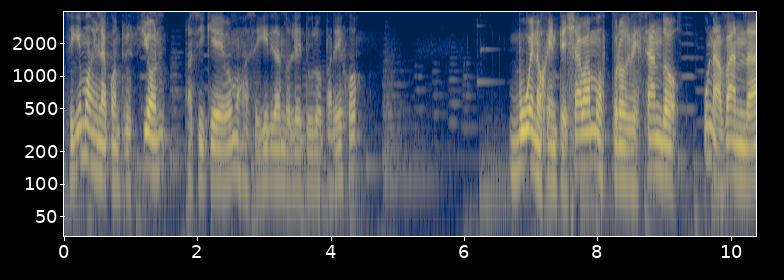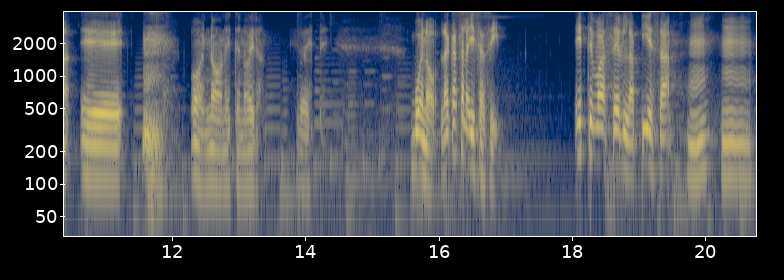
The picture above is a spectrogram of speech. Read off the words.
seguimos en la construcción. Así que vamos a seguir dándole duro parejo. Bueno gente, ya vamos progresando una banda. Eh... Oh, no, este no era. Era este. Bueno, la casa la hice así. Este va a ser la pieza. Mm, mm,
